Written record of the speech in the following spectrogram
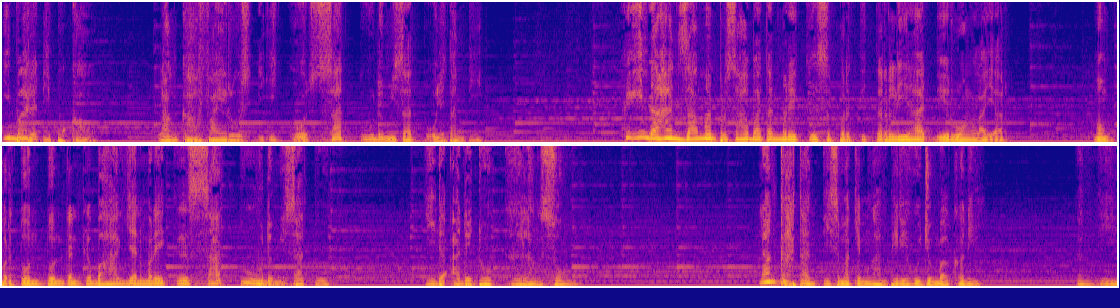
Ibarat dipukau, langkah Virus diikut satu demi satu oleh Tanti. Keindahan zaman persahabatan mereka seperti terlihat di ruang layar. Mempertontonkan kebahagiaan mereka satu demi satu. Tidak ada duka langsung. Langkah Tanti semakin menghampiri hujung balkoni. Tanti,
